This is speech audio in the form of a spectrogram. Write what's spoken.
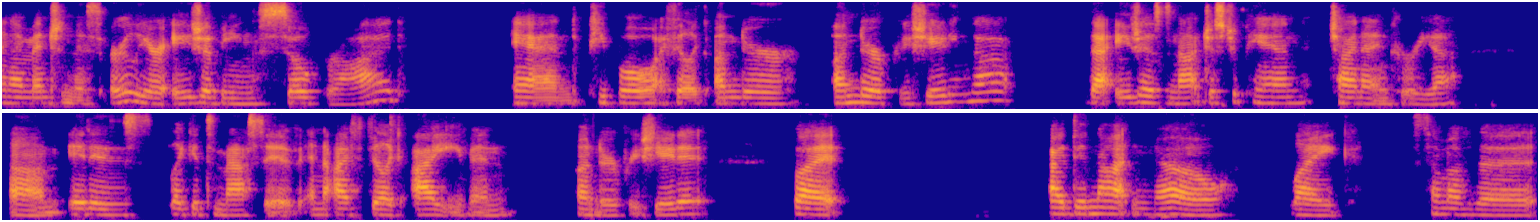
and I mentioned this earlier, Asia being so broad and people I feel like under underappreciating that that Asia is not just Japan, China, and Korea. Um, it is like it's massive, and I feel like I even underappreciate it. But I did not know like some of the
